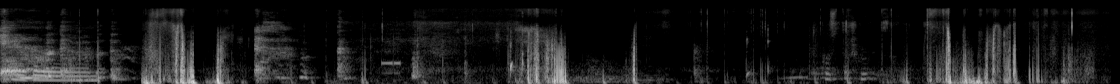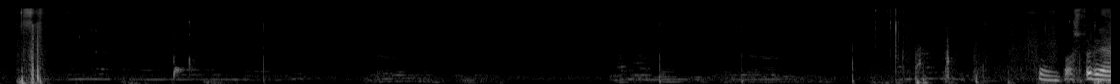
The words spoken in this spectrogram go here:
Bakalım. Poster. Impostor ya.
